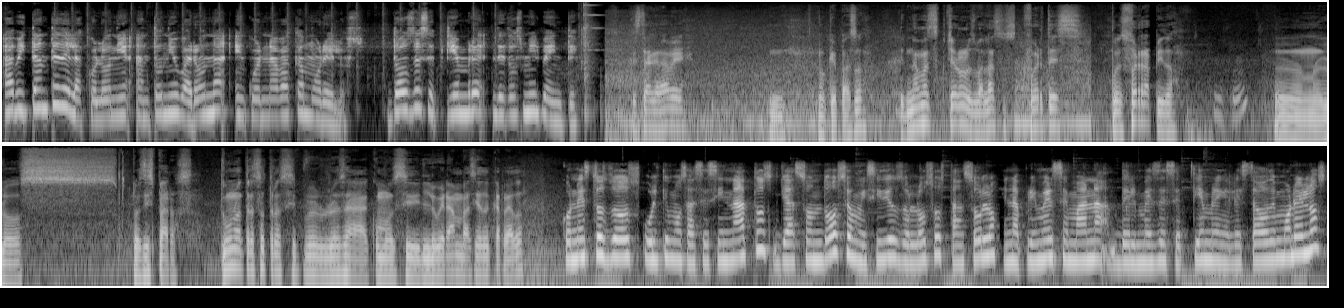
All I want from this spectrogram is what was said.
Habitante de la colonia Antonio Barona en Cuernavaca, Morelos, 2 de septiembre de 2020. Está grave mm, lo que pasó. Nada más escucharon los balazos fuertes. Pues fue rápido. Mm, los, los disparos uno tras otro, o sea, como si le hubieran vaciado el cargador. Con estos dos últimos asesinatos ya son 12 homicidios dolosos tan solo en la primera semana del mes de septiembre en el estado de Morelos.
